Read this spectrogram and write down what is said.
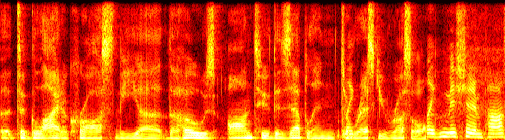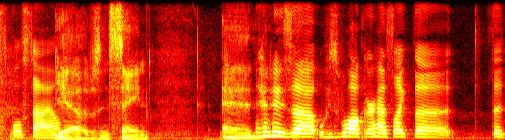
uh, to glide across the uh, the hose onto the zeppelin to Like- rescue Russell. Like Mission Impossible style. yeah, it was insane. And And his uh his walker has like the the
